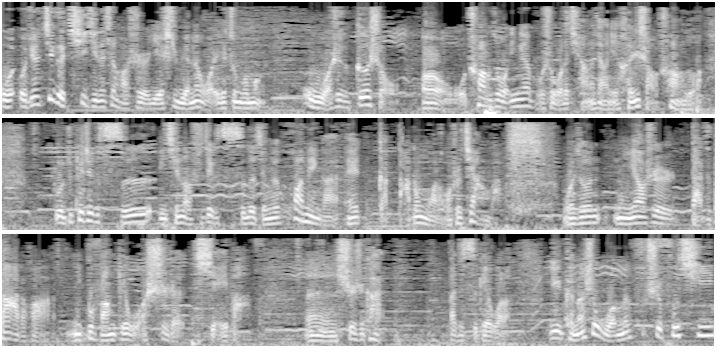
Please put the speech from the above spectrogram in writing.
我我觉得这个契机呢，正好是也是圆了我一个中国梦。我是个歌手，哦，我创作应该不是我的强项，也很少创作。我就对这个词，李琴老师这个词的整个画面感，哎，感打动我了。我说这样吧，我说你要是胆子大的话，你不妨给我试着写一把，嗯，试试看。把这词给我了，因为可能是我们是夫妻，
